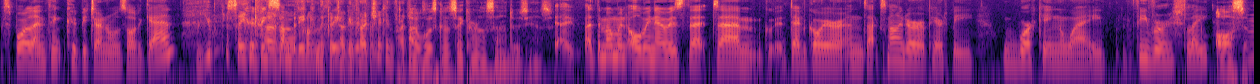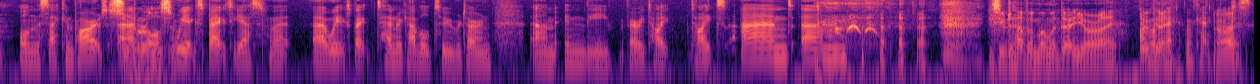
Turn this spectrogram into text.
spoil anything, could be General Zod again. Were you going to say Could be somebody from the completely Kentucky Fried. Chicken franchise? I was going to say Colonel Sanders, yes. Uh, At the moment, all we know is that um, David Goyer and Zack Snyder appear to be working away feverishly Awesome. on the second part. Super um, awesome. We expect, yes, uh, uh, we expect Henry Cavill to return um, in the very tight tights, and um, You seem to have a moment there. You all right? You I'm okay? okay. Okay, All right. Just a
